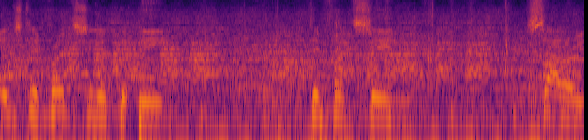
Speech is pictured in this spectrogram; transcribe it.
Age difference, you look at the difference in salary.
